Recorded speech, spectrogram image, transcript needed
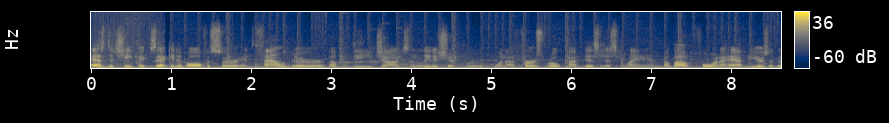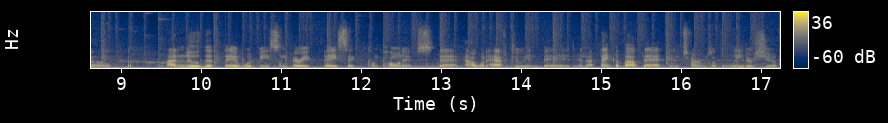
As the chief executive officer and founder of the Johnson Leadership Group, when I first wrote my business plan about four and a half years ago, I knew that there would be some very basic components that I would have to embed. And I think about that in terms of leadership.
